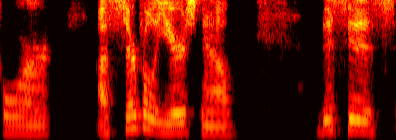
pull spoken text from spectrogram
for uh, several years now. This is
